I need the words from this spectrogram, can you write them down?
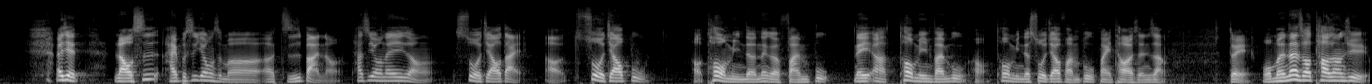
而且老师还不是用什么呃纸板哦，他是用那一种塑胶袋啊，塑胶布，好透明的那个帆布。那啊，透明帆布，好，透明的塑胶帆布，把你套在身上。对，我们那时候套上去，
